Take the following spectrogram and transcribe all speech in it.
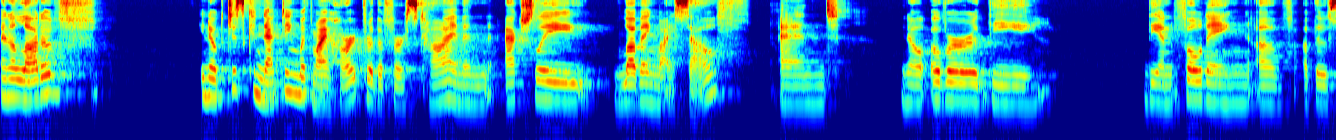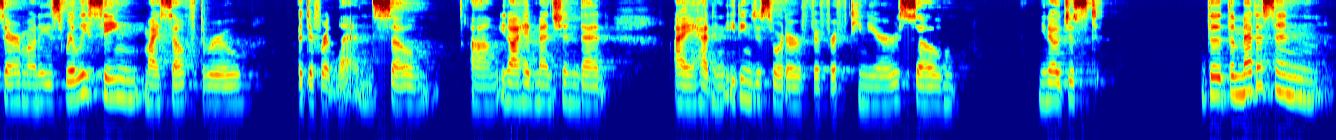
and a lot of you know just connecting with my heart for the first time and actually loving myself and you know over the the unfolding of of those ceremonies, really seeing myself through a different lens. So, um, you know, I had mentioned that I had an eating disorder for 15 years. So, you know, just the the medicine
